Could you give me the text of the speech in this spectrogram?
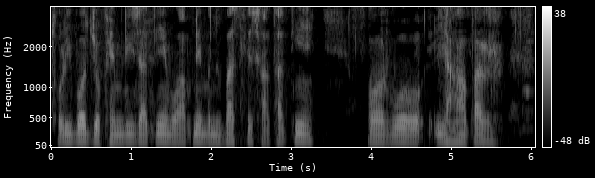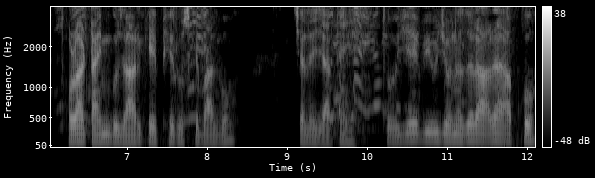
थोड़ी बहुत जो फैमिलीज़ आती हैं वो अपने बंदोबस्त के साथ आती हैं और वो यहाँ पर थोड़ा टाइम गुजार के फिर उसके बाद वो चले जाते हैं। तो ये व्यू जो नज़र आ रहा है आपको,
